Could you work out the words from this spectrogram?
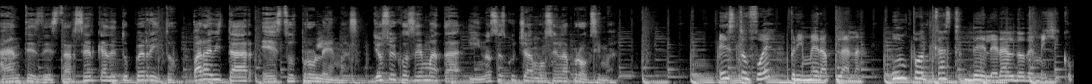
antes de estar cerca de tu perrito para evitar estos problemas. Yo soy José Mata y nos escuchamos en la próxima. Esto fue Primera Plana, un podcast del Heraldo de México.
